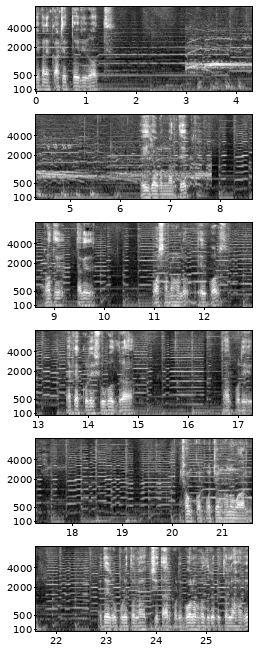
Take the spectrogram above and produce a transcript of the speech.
এখানে কাঠের তৈরি রথ। এই জগন্নাথ দেব। রথে তাকে বসানো হলো। এরপর এক এক করে সুভদ্রা, তারপরে সংকটমোচন হনুমান, এদের উপরে তোলা হচ্ছে। তারপরে বলভদ্রকে তোলা হবে।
